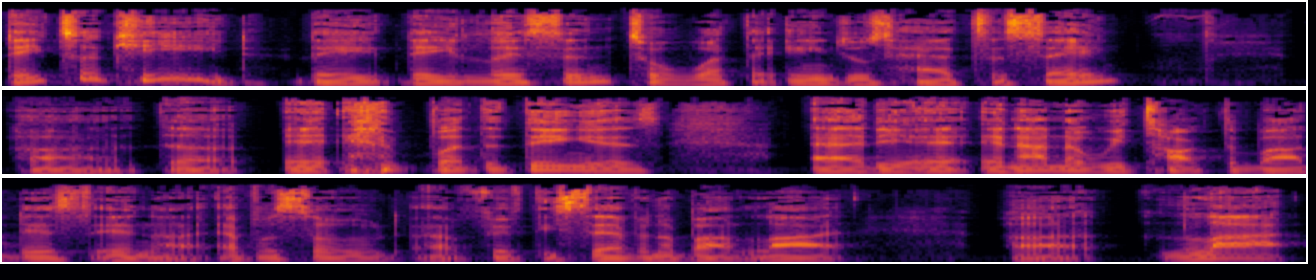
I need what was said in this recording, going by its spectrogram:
they took heed. They, they listened to what the angels had to say. Uh, the, it, but the thing is, Addy, and I know we talked about this in uh, episode uh, 57 about Lot. Uh, Lot,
